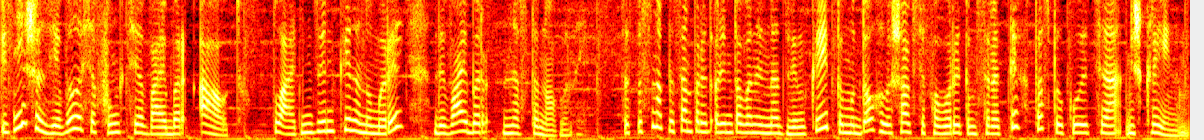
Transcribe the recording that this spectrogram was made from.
Пізніше з'явилася функція Viber Out платні дзвінки на номери, де Viber не встановлений. Застосунок насамперед орієнтований на дзвінки, тому довго лишався фаворитом серед тих, хто спілкується між країнами.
